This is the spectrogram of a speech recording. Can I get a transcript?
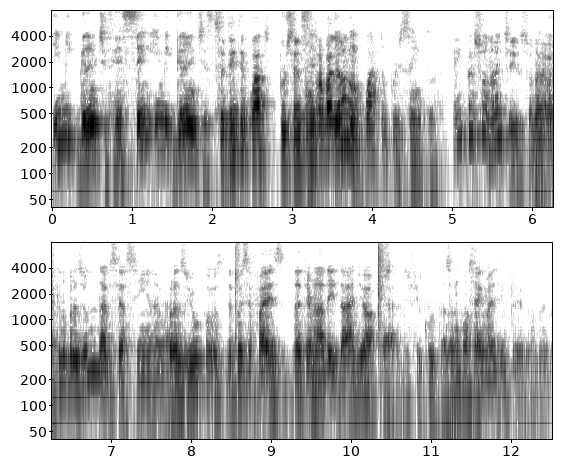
Imigrantes, recém-imigrantes. 74% estão trabalhando. 74%. É impressionante isso, né? Eu acho que no Brasil não deve ser assim, né? O Brasil, pô, depois você faz determinada idade, ó, É, dificulta. você Né? não consegue mais emprego no Brasil.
